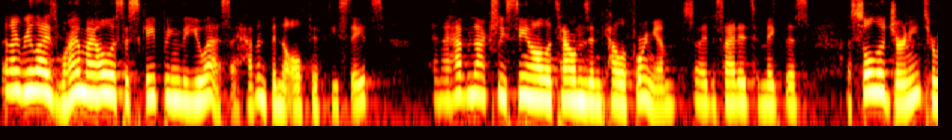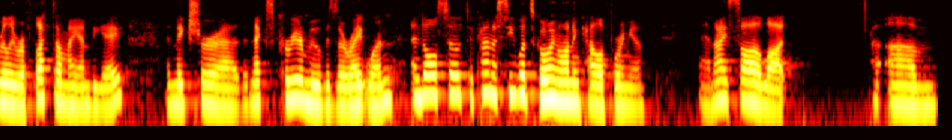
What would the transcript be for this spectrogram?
Then I realized, why am I always escaping the U.S.? I haven't been to all 50 states and I haven't actually seen all the towns in California. So I decided to make this a solo journey to really reflect on my MBA and make sure uh, the next career move is the right one, and also to kind of see what's going on in California. And I saw a lot. Um,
